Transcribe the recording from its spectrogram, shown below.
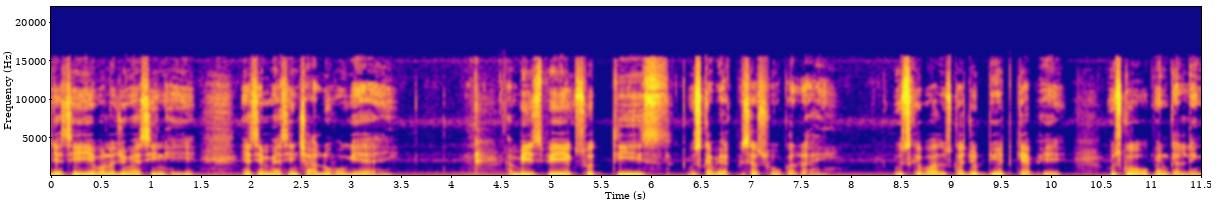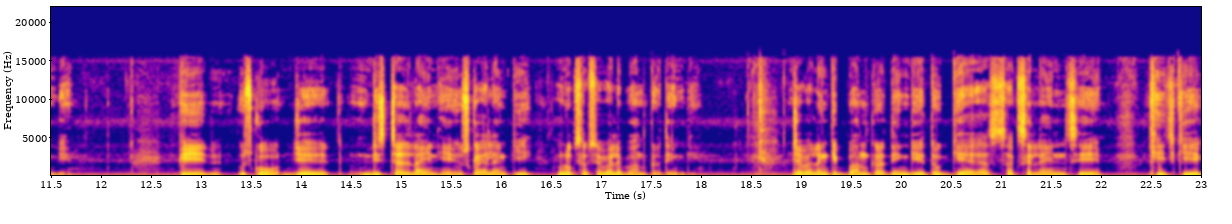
जैसे ये वाला जो मशीन है, जैसे मशीन चालू हो गया है, अभी इस पर 130 उसका बैक प्रेशर शो कर रहा है। उसके बाद उसका जो डेट कैप है, उसको ओपन कर लेंगे। फिर उसको जो डिस्चार्ज लाइन है, उसका एलंकी हम लोग सबसे पहले बंद कर देंगे। जब एलंकी बंद कर देंगे तो गैस सक्सेस लाइन से खींच के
